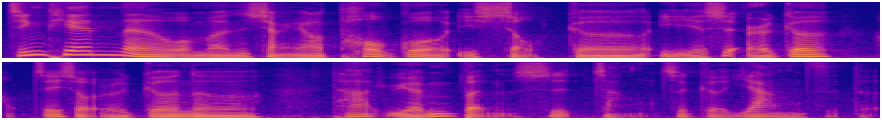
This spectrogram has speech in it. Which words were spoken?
今天呢，我们想要透过一首歌，也是儿歌。好，这首儿歌呢，它原本是长这个样子的。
